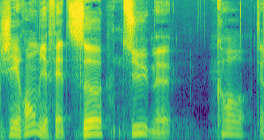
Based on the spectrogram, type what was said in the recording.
Jérôme, il a fait ça. Tu me. Sais,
